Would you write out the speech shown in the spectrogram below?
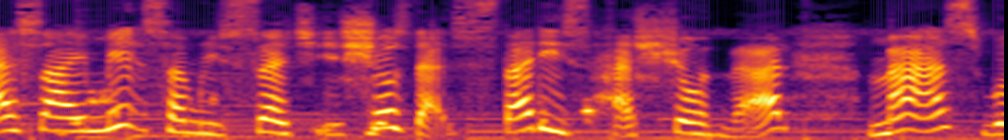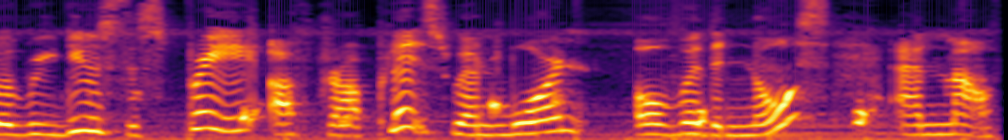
as i made some research it shows that studies has shown that masks will reduce the spray of droplets when worn over the nose and mouth.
